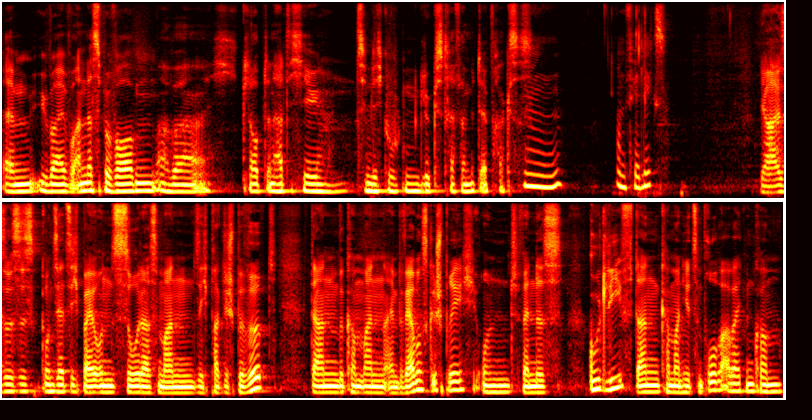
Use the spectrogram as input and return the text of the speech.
ähm, überall woanders beworben, aber ich glaube, dann hatte ich hier einen ziemlich guten Glückstreffer mit der Praxis. Mhm. Und Felix? Ja, also es ist grundsätzlich bei uns so, dass man sich praktisch bewirbt, dann bekommt man ein Bewerbungsgespräch und wenn das gut lief, dann kann man hier zum Probearbeiten kommen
